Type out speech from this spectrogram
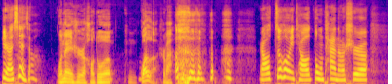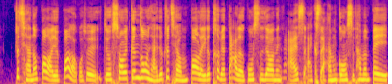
必然现象。国内是好多嗯关了，是吧？然后最后一条动态呢是之前的报道也报道过，所以就稍微跟踪一下。就之前我们报了一个特别大的公司叫那个 SXM 公司，他们被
